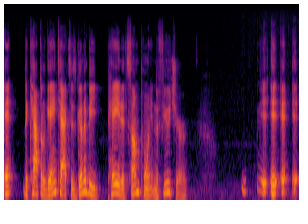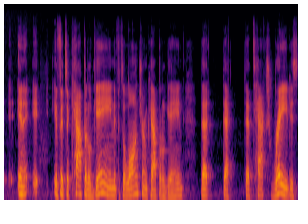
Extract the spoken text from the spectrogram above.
and the capital gain tax is going to be paid at some point in the future. It, it, it, and if it's a capital gain, if it's a long-term capital gain, that that that tax rate is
